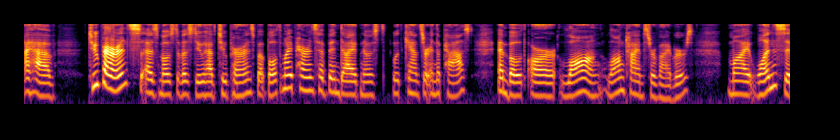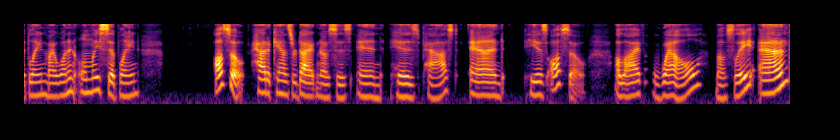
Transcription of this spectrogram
I have two parents, as most of us do have two parents, but both my parents have been diagnosed with cancer in the past, and both are long, long time survivors. My one sibling, my one and only sibling, also had a cancer diagnosis in his past, and he is also alive, well, mostly, and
